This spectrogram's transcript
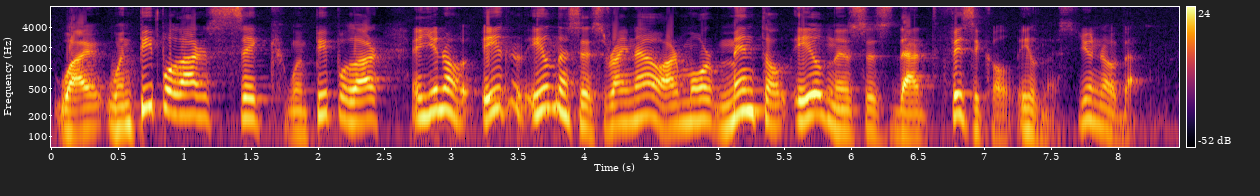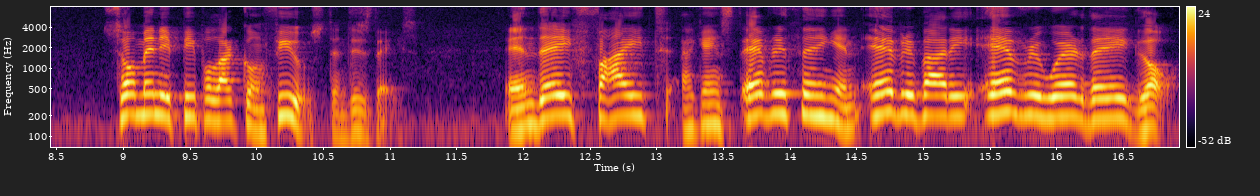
why, when people are sick, when people are, and you know, Ill- illnesses right now are more mental illnesses than physical illness. You know that. So many people are confused in these days. And they fight against everything and everybody everywhere they go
